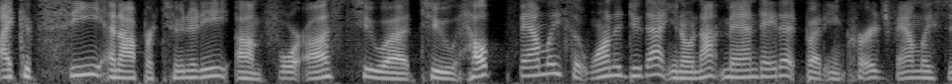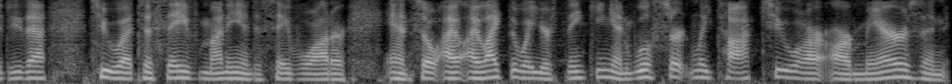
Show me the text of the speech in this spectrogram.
I could see an opportunity um, for us to uh, to help families that want to do that. You know, not mandate it, but encourage families to do that to uh, to save money and to save water. And so I, I, like the way you're thinking, and we'll certainly talk to our, our mayors and,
